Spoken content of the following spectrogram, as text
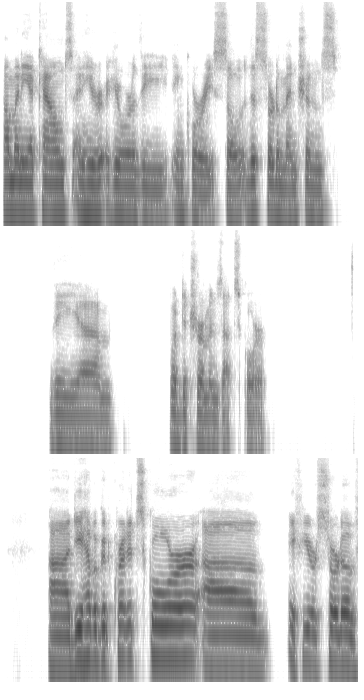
How many accounts? And here, here were the inquiries. So this sort of mentions the um, what determines that score. Uh, do you have a good credit score? Uh, if you're sort of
